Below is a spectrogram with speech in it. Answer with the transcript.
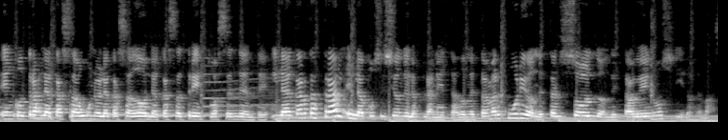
encontrás la casa 1, la casa 2, la casa 3, tu ascendente. Y la carta astral es la posición de los planetas, donde está Mercurio, donde está el Sol, donde está Venus y los demás.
